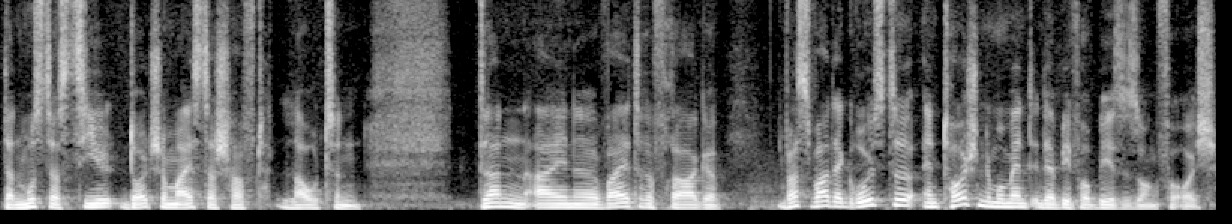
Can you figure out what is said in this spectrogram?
dann muss das Ziel deutsche Meisterschaft lauten. Dann eine weitere Frage. Was war der größte enttäuschende Moment in der BVB-Saison für euch?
